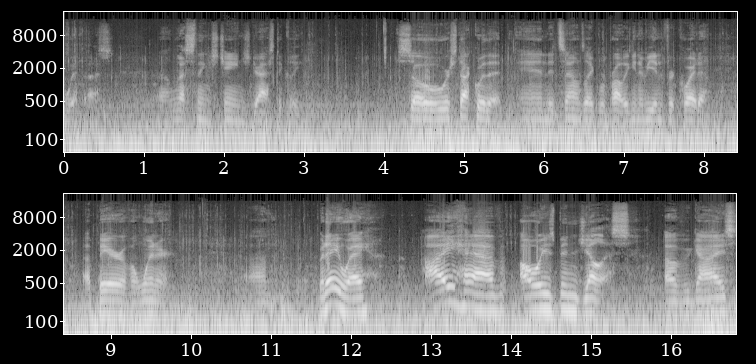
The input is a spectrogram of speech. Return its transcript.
with us unless things change drastically. So we're stuck with it, and it sounds like we're probably to be in for quite a, a bear of a winter. Um, but anyway, I have always been jealous of guys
